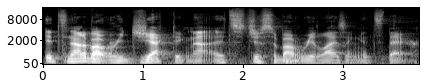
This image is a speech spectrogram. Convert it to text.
it's not about rejecting that. It's just about realizing it's there,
